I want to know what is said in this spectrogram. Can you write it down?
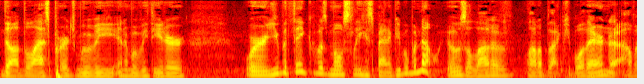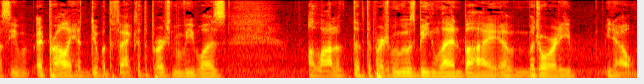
the, the last purge movie in a movie theater where you would think it was mostly hispanic people but no it was a lot of a lot of black people there and obviously it probably had to do with the fact that the purge movie was a lot of the, the purge movie was being led by a majority you know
